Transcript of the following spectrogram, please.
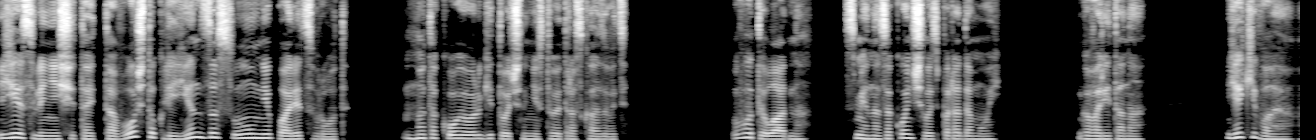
Если не считать того, что клиент засунул мне палец в рот. Но такое Ольге точно не стоит рассказывать. Вот и ладно. Смена закончилась, пора домой, говорит она. Я киваю.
